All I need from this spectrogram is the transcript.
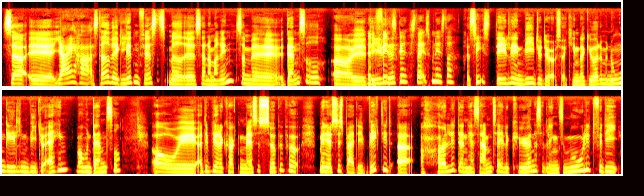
Så øh, jeg har stadigvæk lidt en fest med øh, Sanna Marin, som øh, dansede og øh, Den delte, finske statsminister? præcis, delte en video. Det var så ikke hende, der gjorde det, men nogen delte en video af hende, hvor hun dansede. Og, øh, og det bliver der kogt en masse suppe på. Men jeg synes bare, det er vigtigt at, at holde den her samtale kørende så længe som muligt, fordi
